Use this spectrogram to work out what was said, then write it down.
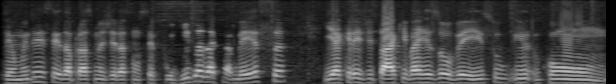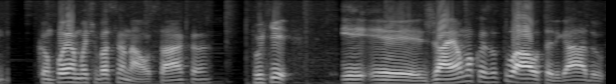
Tenho muito receio da próxima geração ser fodida da cabeça e acreditar que vai resolver isso com campanha motivacional, saca? Porque é, é, já é uma coisa atual, tá ligado?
